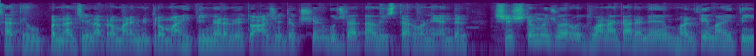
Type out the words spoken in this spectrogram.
સાથે ઉપરના જિલ્લા પ્રમાણે મિત્રો માહિતી મેળવીએ તો આજે દક્ષિણ ગુજરાતના વિસ્તારોની અંદર સિસ્ટમનું જોર વધવાના કારણે મળતી માહિતી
